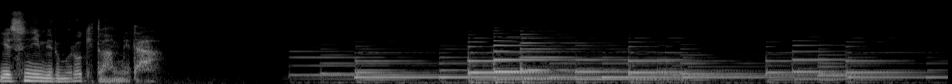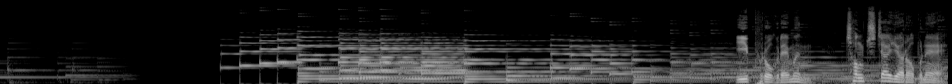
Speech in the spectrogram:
예수님 이름으로 기도합니다. 이 프로그램은 청취자 여러분의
